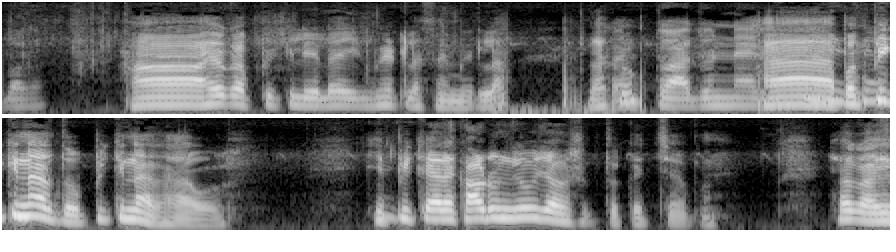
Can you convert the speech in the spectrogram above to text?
बघा. हा हे का पिकलेला एक भेटला समीरला. दाखव. पण तो अजून नाही हा पण पिकणार तो पिकणार हा. हे पिकायला काढून घेऊ जाऊ शकतो कच्चे आपण. हे का हे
